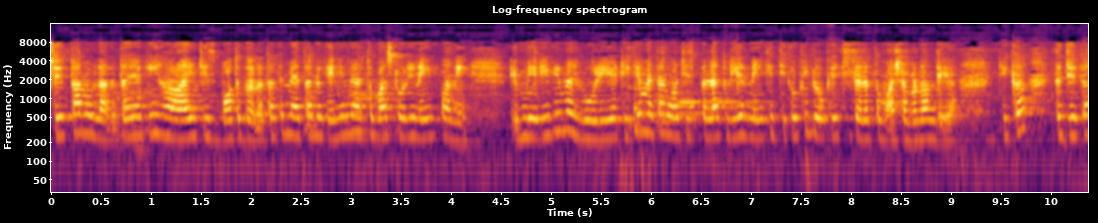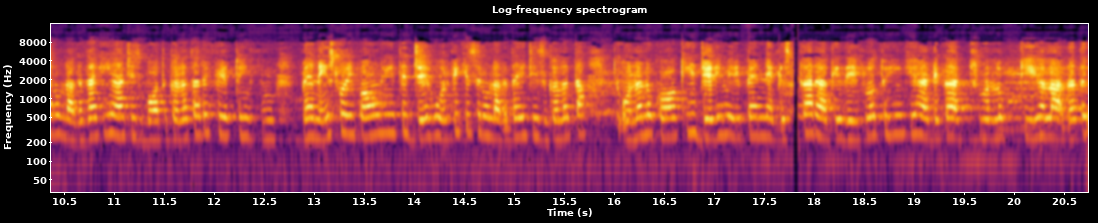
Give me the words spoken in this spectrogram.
ਜੇ ਤੁਹਾਨੂੰ ਲੱਗਦਾ ਹੈ ਕਿ ਹਾਂ ਇਹ ਚੀਜ਼ ਬਹੁਤ ਗਲਤ ਆ ਤੇ ਮੈਂ ਤੁਹਾਨੂੰ ਕਹਿੰਦੀ ਮੈਂ ਅੱਜ ਤੋਂ ਬਾਅਦ ਸਟੋਰੀ ਨਹੀਂ ਪਾਣੀ ਇਹ ਮੇਰੀ ਵੀ ਮਜਬੂਰੀ ਹੈ ਠੀਕ ਹੈ? ਮੈਂ ਤੁਹਾਨੂੰ ਉਹ ਚੀਜ਼ ਪਹਿਲਾਂ ਕਲੀਅਰ ਨਹੀਂ ਕੀਤੀ ਕਿਉਂਕਿ ਲੋਕ ਇਹ ਚੀਜ਼ਾਂ ਦਾ ਤਮਾਸ਼ਾ ਬਣਾਉਂਦੇ ਆ ਠੀਕ ਆ? ਤੇ ਜੇ ਤੁਹਾਨੂੰ ਲੱਗਦਾ ਕਿ ਆਹ ਚੀਜ਼ ਬਹੁਤ ਗਲਤ ਆ ਤੇ ਫਿਰ ਤੁਸੀਂ ਮੈਂ ਨਹੀਂ ਸਟੋਰੀ ਪਾਉਂਗੀ ਤੇ ਜੇ ਹੋਰ ਵੀ ਕਿਸੇ ਨੂੰ ਲੱਗਦਾ ਇਹ ਚੀਜ਼ ਗਲਤ ਆ ਤੇ ਉਹਨਾਂ ਨੂੰ ਕਹੋ ਕਿ ਜਿਹੜੀ ਮੇਰੀ ਭੈਣ ਨੇ ਅੱਗੇ ਘਰ ਆ ਕੇ ਦੇਖ ਲਓ ਤੁਸੀਂ ਕਿ ਸਾਡੇ ਘਰ 'ਚ ਮਤਲਬ ਕੀ ਹਾਲਾਤ ਆ ਤੇ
